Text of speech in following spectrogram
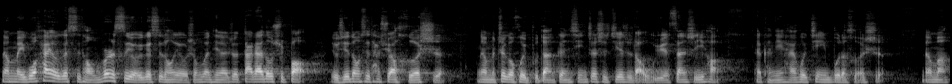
那美国还有一个系统，Verse 有一个系统有什么问题呢？就大家都去报，有些东西它需要核实，那么这个会不断更新，这是截止到五月三十一号，它肯定还会进一步的核实。那么。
